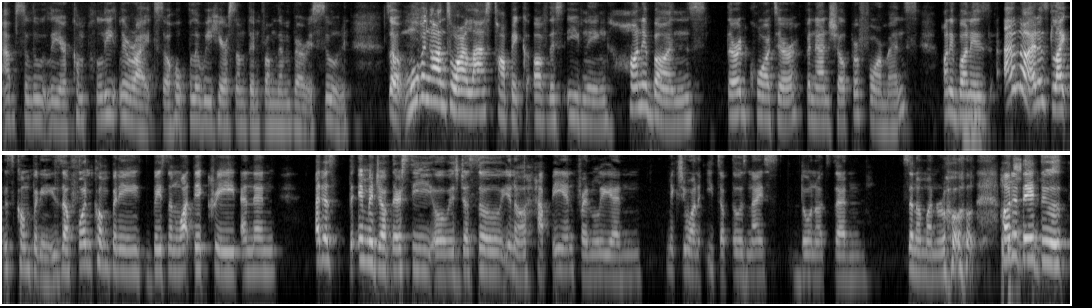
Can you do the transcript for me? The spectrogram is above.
Absolutely. You're completely right. So hopefully we hear something from them very soon. So moving on to our last topic of this evening, Honeybuns third quarter financial performance. Honeybun mm-hmm. is, I don't know, I just like this company. It's a fun company based on what they create. And then I just, the image of their CEO is just so, you know, happy and friendly and makes you want to eat up those nice donuts and cinnamon roll. How did they do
